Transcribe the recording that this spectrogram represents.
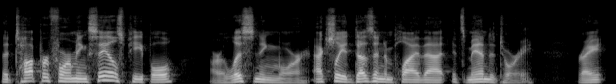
that top performing salespeople are listening more. Actually, it doesn't imply that it's mandatory, right?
